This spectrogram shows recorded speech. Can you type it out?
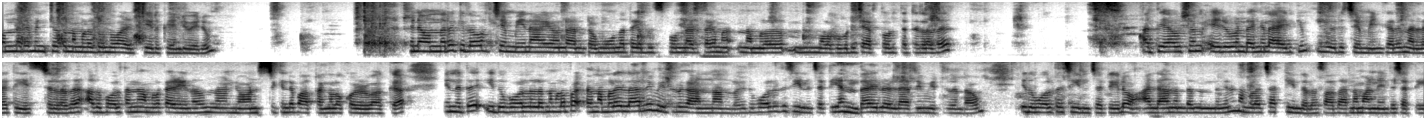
ഒന്നര മിനിറ്റൊക്കെ നമ്മളിതൊന്ന് വഴറ്റിയെടുക്കേണ്ടി വരും. പിന്നെ ഒന്നര കിലോ ചെമ്മീൻ കേട്ടോ മൂന്ന് ടേബിൾ സ്പൂണിനടുത്ത് നമ്മൾ മുളക് പൊടി ചേർത്ത് കൊടുത്തിട്ടുള്ളത്. അത്യാവശ്യം എരിവുണ്ടെങ്കിലായിരിക്കും ഈ ഒരു ചെമ്മീൻ കറി നല്ല ടേസ്റ്റ് ഉള്ളത്. അതുപോലെ തന്നെ നമ്മൾ കഴിയുന്നത് നോൺ സ്റ്റിക്കിന്റെ പാത്രങ്ങളൊക്കെ ഒഴിവാക്കുക. എന്നിട്ട് ഇതുപോലുള്ള നമ്മൾ നമ്മളെല്ലാവരുടെയും വീട്ടിൽ കാണുന്നതാണല്ലോ ഇതുപോലൊരു ചീനച്ചട്ടി എന്തായാലും എല്ലാവരുടെയും വീട്ടിലുണ്ടാവും. ഇതുപോലത്തെ ചീനച്ചട്ടിയിലോ അല്ലാന്നുണ്ടെന്നുണ്ടെങ്കിൽ നമ്മൾ ചട്ടി ഉണ്ടല്ലോ സാധാരണ മണ്ണിന്റെ ചട്ടി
